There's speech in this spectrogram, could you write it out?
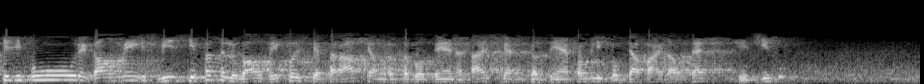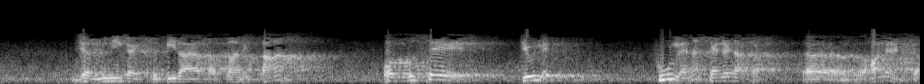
کہ جی پورے گاؤں میں اس بیج کی فصل اگاؤ، دیکھو اس کے خراب کیا مرتب ہوتے ہیں، نتائج کیا نکلتے ہیں پبلک کو کیا فائدہ ہوتا ہے، یہ چیز۔ جرمنی کا ایک سفیر آیا تھا افغانستان اور اس سے ٹیولپ پھول ہے نا کینیڈا کا۔ ہالینڈ کا۔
